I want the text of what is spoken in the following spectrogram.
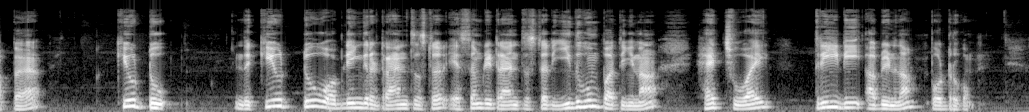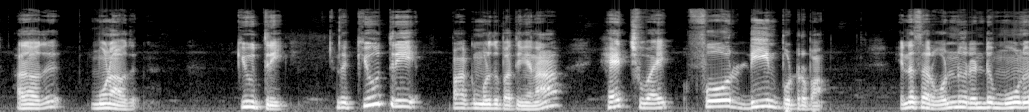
அப்போ Q டூ இந்த Q டூ அப்படிங்கிற டிரான்சிஸ்டர் எஸ்எம்டி டிரான்சிஸ்டர் இதுவும் பார்த்தீங்கன்னா ஹெச்ஒய் த்ரீ டி அப்படின்னு தான் போட்டிருக்கோம். அதாவது மூணாவது Q த்ரீ இந்த Q த்ரீ பார்க்கும்பொழுது பார்த்தீங்கன்னா ஹெச்ஒய் ஃபோர் டின்னு போட்டிருப்பான். என்ன சார்? ஒன்று ரெண்டு மூணு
